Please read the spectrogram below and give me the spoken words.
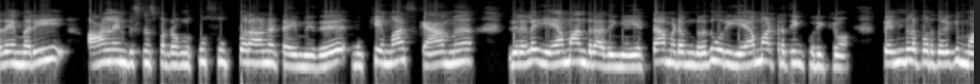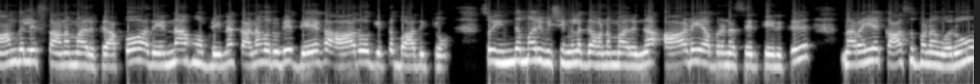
அதே மாதிரி ஆன்லைன் பிசினஸ் பண்றவங்களுக்கும் சூப்பரான டைம் இது. முக்கியமா ஸ்கேமு இதுல எல்லாம் ஏமாந்துராதீங்க எட்டாம் இடம்ங்கிறது ஒரு ஏமாற்றத்தையும் குறிக்கும். பெண்களை பொறுத்த வரைக்கும் மாங்கல்ய ஸ்தானமா இருக்கு. அப்போ அது என்ன ஆகும் அப்படின்னா கணவருடைய தேக ஆரோக்கியத்தை பாதிக்கும். சோ இந்த மாதிரி விஷயங்கள கவனமா இருங்க. ஆடை ஆபரண சேர்க்கை இருக்கு. நிறைய காசு பணம் வரும்.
